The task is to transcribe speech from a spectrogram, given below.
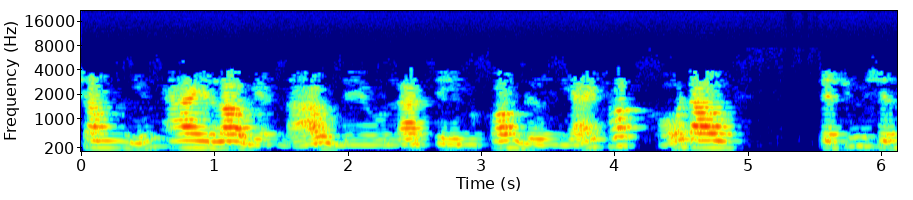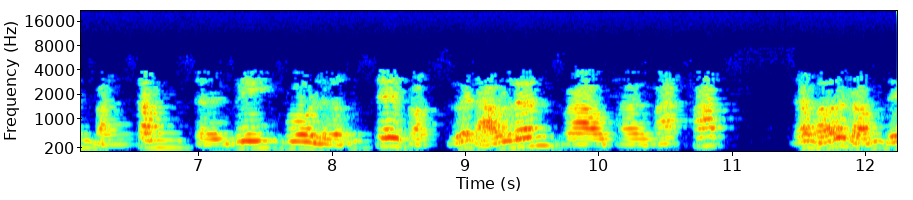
xong những ai lo việc đạo đều là tìm con đường giải thoát khổ đau cho chúng sinh bằng tâm từ bi, vô lượng tế vật cửa đạo lớn vào thời mạt pháp đã mở rộng để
